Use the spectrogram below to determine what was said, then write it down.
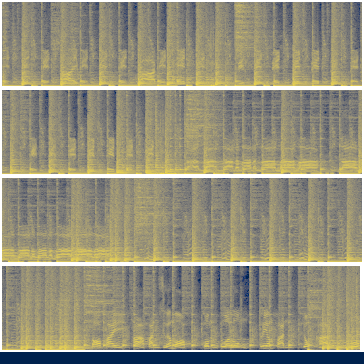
บิดบิดบิดซ้ายบิดบิดบิดขวาบิด ต่อไปท่าปั่นเสือหมอบก้มตัวลง เตรียมปั่นยกขาขึ้นสูง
